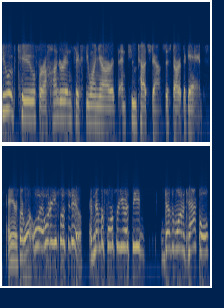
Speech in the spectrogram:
two of two for 161 yards and two touchdowns to start the game. And you're just like, what, what, what are you supposed to do? If number four for USC doesn't want to tackle,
